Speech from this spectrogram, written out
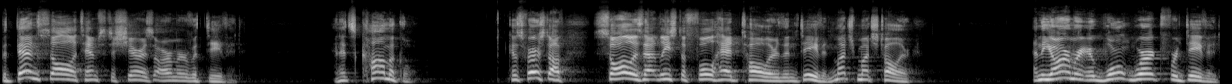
But then Saul attempts to share his armor with David. And it's comical. Because, first off, Saul is at least a full head taller than David, much, much taller. And the armor, it won't work for David.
